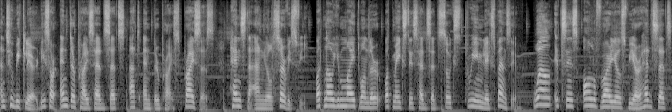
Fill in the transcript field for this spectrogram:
And to be clear, these are enterprise headsets at enterprise prices, hence the annual service fee. But now you might wonder what makes this headset so extremely expensive. Well, it's since all of Varjo's VR headsets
